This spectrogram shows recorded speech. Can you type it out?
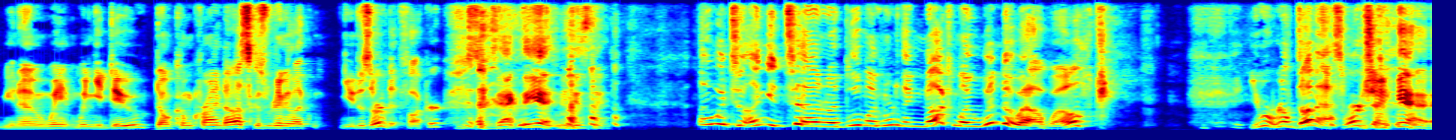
you know, when when you do, don't come crying to us because we're gonna be like, you deserved it, fucker. That's exactly it. I went to Onion Town and I blew my horn and they knocked my window out. Well, you were a real dumbass, weren't you? yeah,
